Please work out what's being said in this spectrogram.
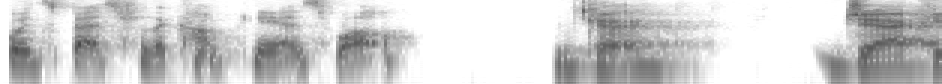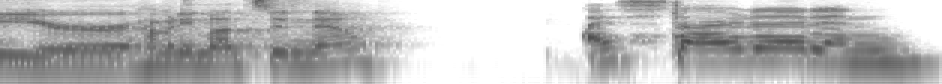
what's best for the company as well. Okay Jackie, you're how many months in now? I started in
